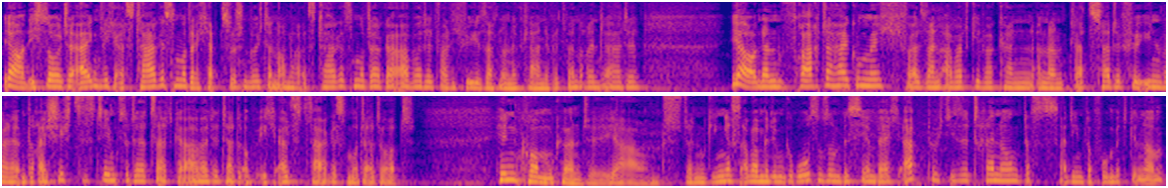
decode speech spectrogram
Ja, und ich sollte eigentlich als Tagesmutter, ich habe zwischendurch dann auch noch als Tagesmutter gearbeitet, weil ich, wie gesagt, nur eine kleine Witwenrente hatte. Ja, und dann fragte Heiko mich, weil sein Arbeitgeber keinen anderen Platz hatte für ihn, weil er im Dreischichtsystem zu der Zeit gearbeitet hat, ob ich als Tagesmutter dort hinkommen könnte. Ja, und dann ging es aber mit dem Großen so ein bisschen bergab durch diese Trennung. Das hat ihn doch wohl mitgenommen.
